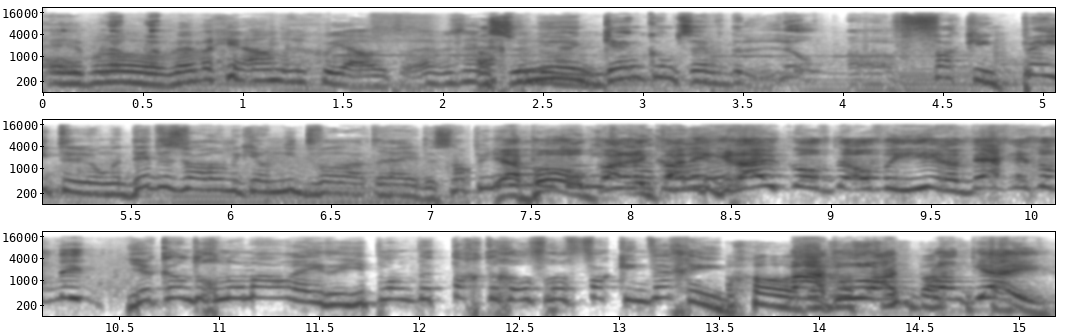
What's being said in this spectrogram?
Hey bro, we hebben geen andere goede auto. We zijn Als er nu een gang komt, zijn we de lul. Oh, fucking Peter, jongen. Dit is waarom ik jou niet wil laten rijden. Snap je nu Ja, bro, kan, laten kan ik ruiken of, de, of er hier een weg is of niet? Je kan toch normaal rijden? Je plankt met 80 over een fucking weg heen. Oh, Maat, hoe hard plank jij?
